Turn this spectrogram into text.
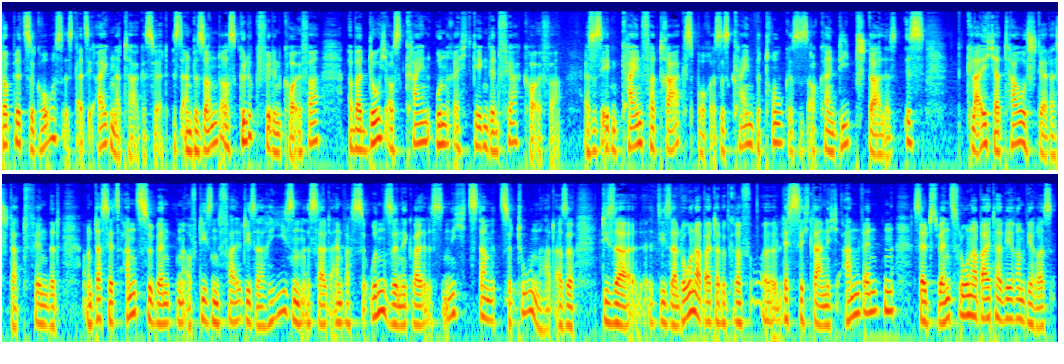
doppelt so groß ist als ihr eigener Tageswert, ist ein besonderes Glück für den Käufer, aber durchaus kein Unrecht gegen den Verkäufer. Es ist eben kein Vertragsbruch, es ist kein Betrug, es ist auch kein Diebstahl, es ist gleicher Tausch, der da stattfindet. Und das jetzt anzuwenden auf diesen Fall dieser Riesen ist halt einfach so unsinnig, weil es nichts damit zu tun hat. Also dieser, dieser Lohnarbeiterbegriff äh, lässt sich da nicht anwenden. Selbst wenn es Lohnarbeiter wären, wäre es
